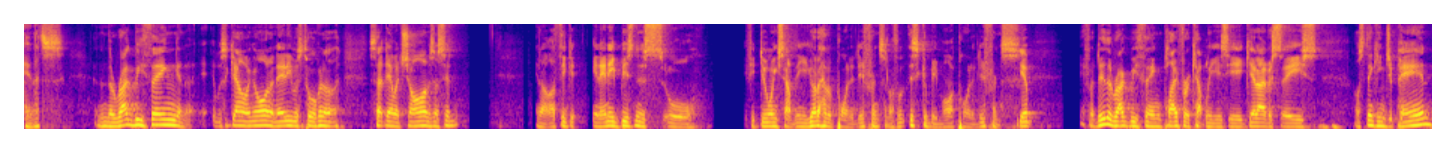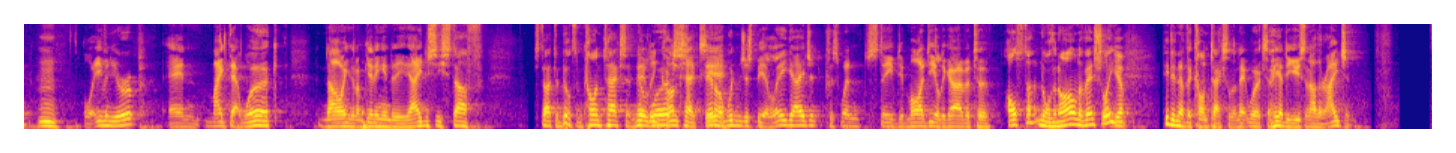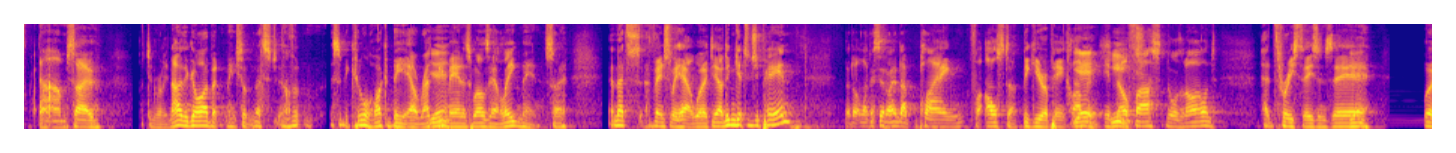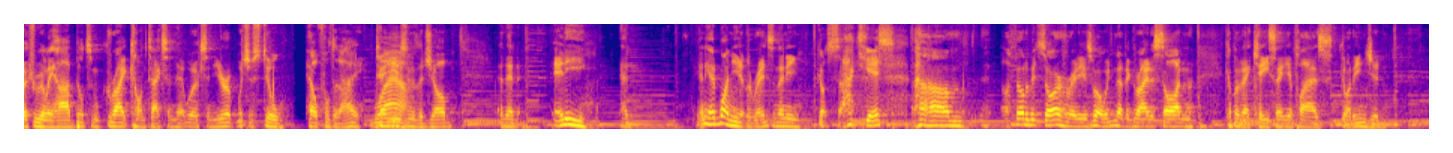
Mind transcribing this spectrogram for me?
Yeah, that's. And then the rugby thing, and it was going on, and Eddie was talking. I sat down with Chimes. I said, you know, I think in any business or if you're doing something, you've got to have a point of difference. And I thought this could be my point of difference. Yep. If I do the rugby thing, play for a couple of years here, get overseas, I was thinking Japan or even Europe and make that work, knowing that I'm getting into the agency stuff, start to build some contacts and Building networks. contacts, Then I wouldn't just be a league agent because when Steve did my deal to go over to Ulster, Northern Ireland eventually, Yep. he didn't have the contacts or the network, so he had to use another agent. Um, so I didn't really know the guy, but he sort of, that's, I thought, this would be cool. I could be our rugby Yeah. man as well as our league man. So, and that's eventually how it worked out. I didn't get to Japan, but like I said, I ended up playing for Ulster, big European club Yeah, in, in. Belfast, Northern Ireland. Had three seasons there. Yeah. Worked really hard, built some great contacts and networks in Europe, which are still helpful today. Ten years into the job, and then Eddie had he only had one year at the Reds, and then he got sacked. Yes. Um, I felt a bit sorry for Eddie as well. We didn't have the greatest side, and a couple of our key senior players got injured.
